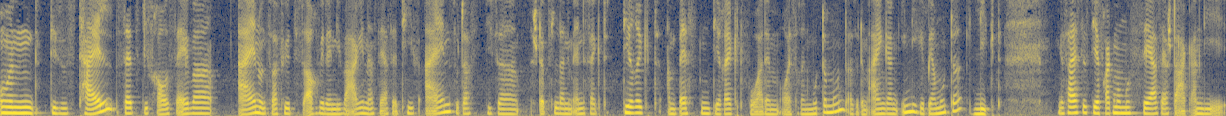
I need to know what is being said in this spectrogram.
Und dieses Teil setzt die Frau selber ein und zwar führt sie es auch wieder in die Vagina sehr, sehr tief ein, sodass dieser Stöpsel dann im Endeffekt direkt, am besten direkt vor dem äußeren Muttermund, also dem Eingang in die Gebärmutter, liegt. Das heißt, das Diaphragma muss sehr, sehr stark an die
